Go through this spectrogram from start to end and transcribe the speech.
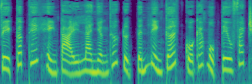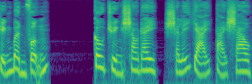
Việc cấp thiết hiện tại là nhận thức được tính liên kết của các mục tiêu phát triển bền vững câu chuyện sau đây sẽ lý giải tại sao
